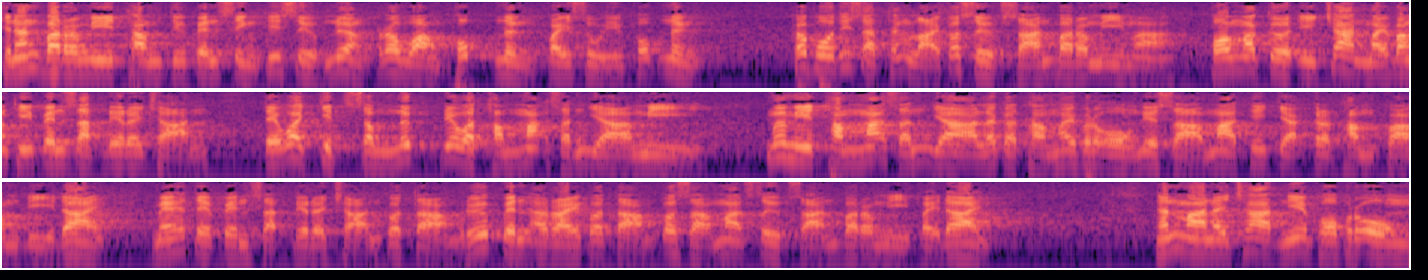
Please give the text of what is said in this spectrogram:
ฉะนั้นบารมีธรรมจึงเป็นสิ่งที่สืบเนื่องระหว่างภพหนึ่งไปสู่อีกภพหนึ่ง พระโพธิสัตว์ทั้งหลายก็สืบสารบารมีมา พอมาเกิดอีกชาติใหม่บางทีเป็นสัตว์เดรัจฉาน แต่ว่าจิตสำนึกเรียกว่าธรรมสัญญามี เมื่อมีธรรมสัญญาแล้วก็ทำให้พระองค์ได้สามารถที่จะกระทำความดีได้ แม้แต่เป็นสัตว์เดรัจฉานก็ตาม หรือเป็นอะไรก็ตาม ก็สามารถสืบสารบารมีไปได้ นั้นมาในชาตินี้พอพระองค์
